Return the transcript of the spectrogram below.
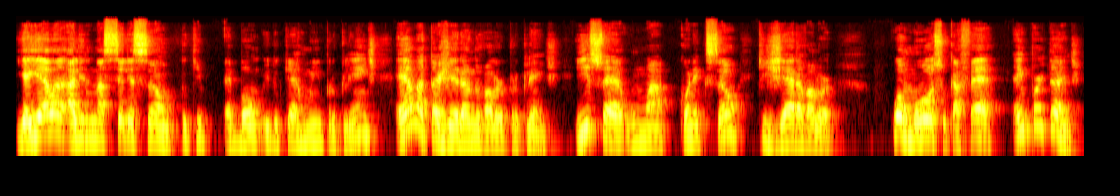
e aí ela ali na seleção do que é bom e do que é ruim para o cliente, ela está gerando valor para o cliente. Isso é uma conexão que gera valor. O almoço, o café é importante,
